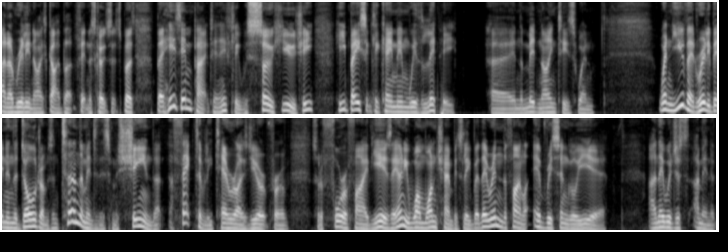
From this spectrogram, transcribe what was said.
and a really nice guy, but fitness coach at Spurs. But his impact in Italy was so huge. He he basically came in with Lippi uh, in the mid '90s when when Juve had really been in the doldrums and turned them into this machine that effectively terrorized Europe for a, sort of four or five years. They only won one Champions League, but they were in the final every single year. And they were just, I mean,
